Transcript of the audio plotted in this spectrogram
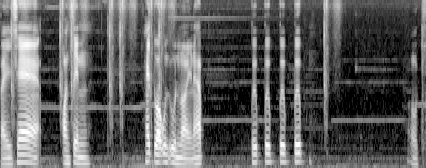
ไปแช่ออนเซนให้ตัวอุ่นๆหน่อยนะครับปึ๊บปึ๊บปึ๊บปึ๊บโอเค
